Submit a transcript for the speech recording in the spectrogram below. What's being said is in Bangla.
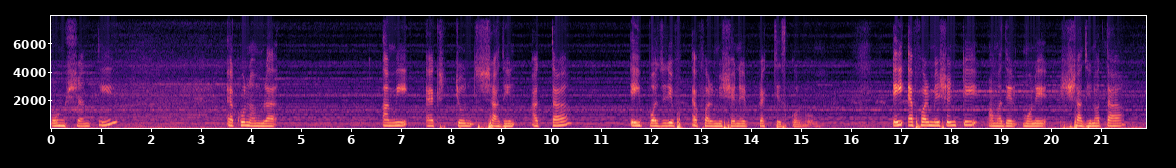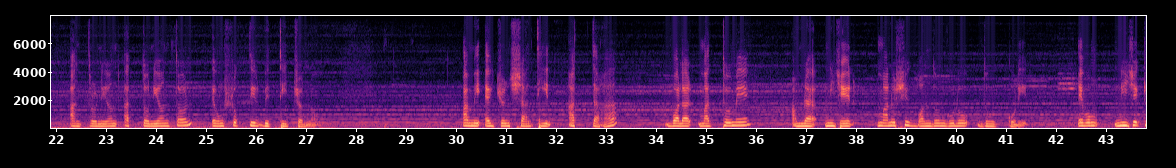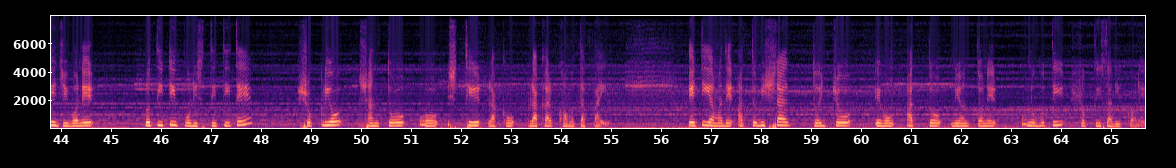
ওম শান্তি। এখন আমরা, আমি একজন স্বাধীন আত্মা, এই পজিটিভ অ্যাফার্মেশনের প্র্যাকটিস করব। এই অ্যাফার্মেশনটি আমাদের মনে স্বাধীনতা, আত্মনিয়ন, আত্মনিয়ন্ত্রণ এবং শক্তির বৃদ্ধির জন্য। আমি একজন স্বাধীন আত্মা বলার মাধ্যমে আমরা নিজের মানসিক বন্ধনগুলো দূর করি এবং নিজেকে জীবনের প্রতিটি পরিস্থিতিতে সক্রিয়, শান্ত ও স্থির রাখো, রাখার ক্ষমতা পাই। এটি আমাদের আত্মবিশ্বাস, ধৈর্য এবং আত্মনিয়ন্ত্রণের অনুভূতি শক্তিশালী করে।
